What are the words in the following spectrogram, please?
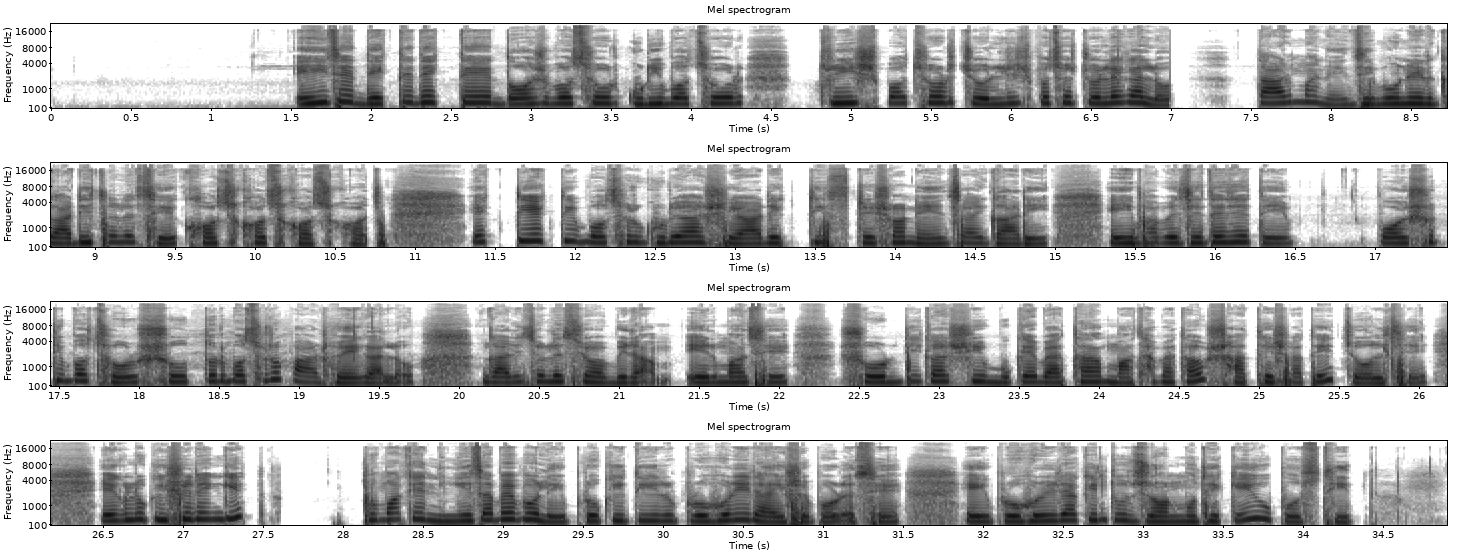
এই যে দেখতে দেখতে দশ বছর, কুড়ি বছর, ত্রিশ বছর, চল্লিশ বছর চলে গেল, তার মানে জীবনের গাড়ি চলেছে খচ খচ খচ খচ। একটি একটি বছর ঘুরে আসে আর একটি স্টেশনে যায় গাড়ি। এইভাবে যেতে যেতে পঁয়ষট্টি বছর সত্তর বছরও পার হয়ে গেল। গাড়ি চলেছে অবিরাম। এর মাঝে সর্দি, কাশি, বুকে ব্যথা, মাথা ব্যথাও সাথে সাথেই চলছে। এগুলো কিসের ইঙ্গিত? তোমাকে নিয়ে যাবে বলে প্রকৃতির প্রহরীরা এসে পড়েছে। এই প্রহরীরা কিন্তু জন্ম থেকেই উপস্থিত।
